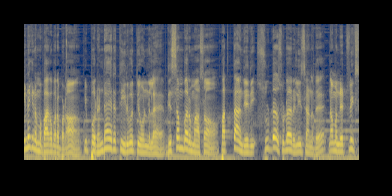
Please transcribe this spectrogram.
இன்னைக்கு நம்ம பார்க்க போற படம் இப்போ ரெண்டாயிரத்தி இருபத்தி ஒண்ணுல டிசம்பர் மாசம் பத்தாம் தேதி சுட சுட ரிலீஸ் ஆனது. நம்ம நெட்ஃபிளிக்ஸ்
